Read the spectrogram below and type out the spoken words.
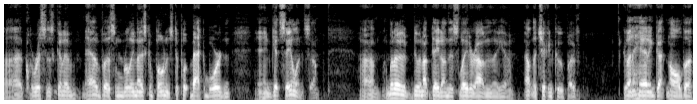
uh, Clarissa's going to have uh, some really nice components to put back aboard and and get sailing. So um, I'm going to do an update on this later out in the uh, out in the chicken coop. I've gone ahead and gotten all the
